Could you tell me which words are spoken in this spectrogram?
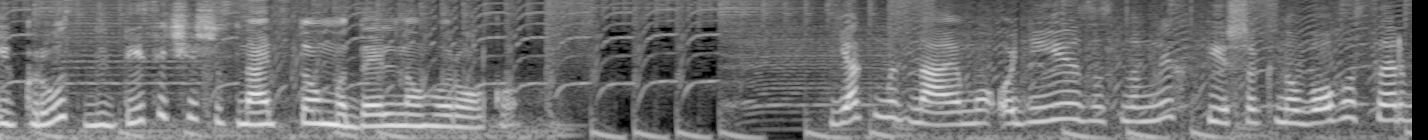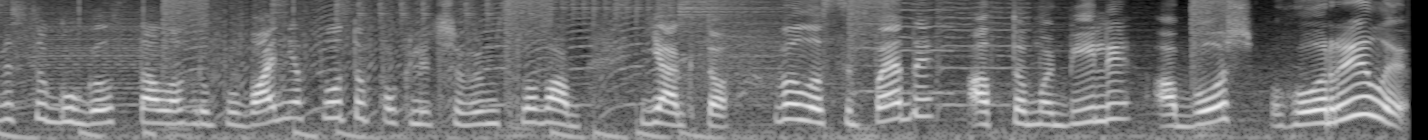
і Круз 2016 модельного року. Як ми знаємо, однією з основних фішок нового сервісу Google стало групування фото по ключовим словам, як то велосипеди, автомобілі або ж горили.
